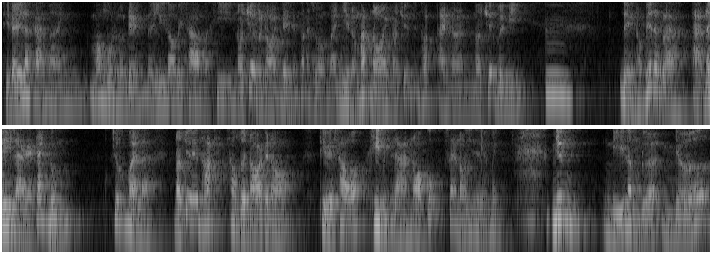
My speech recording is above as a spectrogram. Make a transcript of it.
thì đấy là cái mà anh mong muốn hướng đến. Đấy lý do vì sao mà khi nói chuyện với nó anh để điện thoại xuống và anh nhìn vào mắt nó anh nói chuyện điện thoại anh nói chuyện với mí. Ừ. để nó biết được là à đây là cái cách đúng chứ không phải là nói chuyện điện thoại xong rồi nói với nó. Thì về sau khi mình già nó cũng sẽ nói như thế với mình. Nhưng mí là một đứa nhớ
